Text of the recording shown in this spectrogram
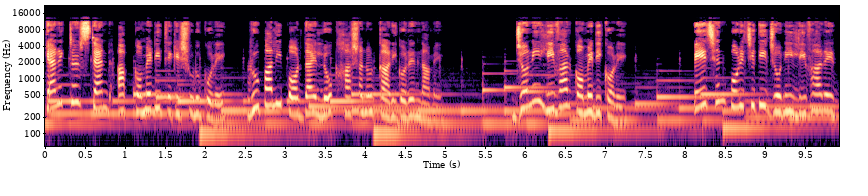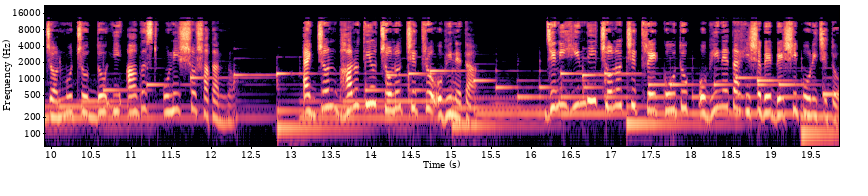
Character stand up comedy থেকে শুরু করে রূপালী পর্দায় লোক হাসানোর কারিগরের নামে। জনি লিভার কমেডি করে। পেয়েছেন পরিচিতি জনি লিভারের জন্ম চোদ্দ ই আগস্ট উনিশশো সাতান্ন। একজন ভারতীয় চলচ্চিত্র অভিনেতা। যিনি হিন্দি চলচ্চিত্রে কৌতুক অভিনেতা হিসেবে বেশি পরিচিত।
